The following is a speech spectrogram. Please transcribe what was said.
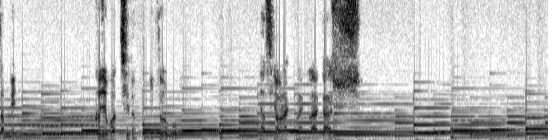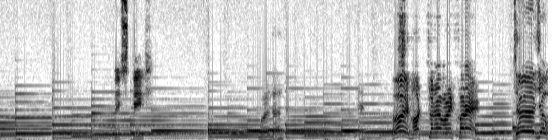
চাপি খুঁজে পাচ্ছি না। কি করব? আজকে অনেক মেঘলা আকাশ। বৃষ্টি। ওয়েদার। ওই হট করে ব্রেক করে। চলে যাও।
